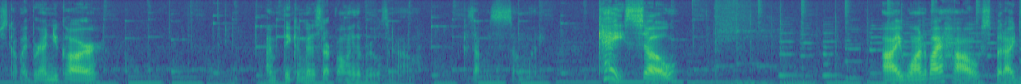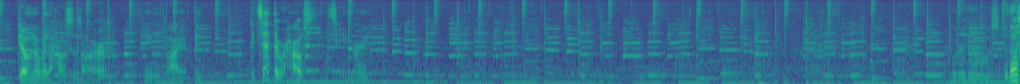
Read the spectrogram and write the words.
Just got my brand new car. I think I'm gonna start following the rules now. Because that was some money. Okay, so I want to buy a house, but I don't know where the houses are. I didn't even buy it. it. It said there were houses in this game, right? What are those? Are those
